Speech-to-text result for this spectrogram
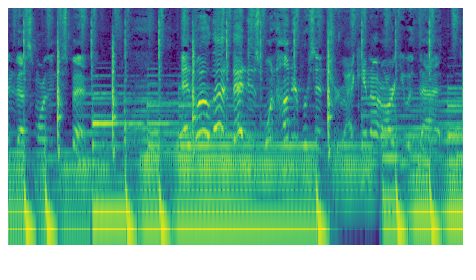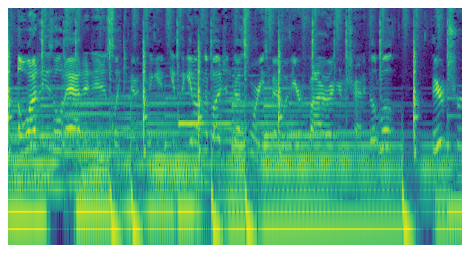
invest more than you spend. And well, that that is 100% true. I cannot argue with that. A lot of these old adages, like you know, again, get, get on the budget, invest more you spend, whether you're firing or trying to build wealth, they're true.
